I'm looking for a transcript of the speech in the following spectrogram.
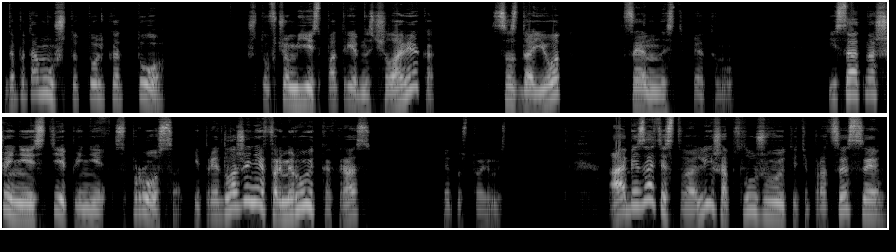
Да потому что только то, что в чем есть потребность человека, создает ценность этому и соотношение степени спроса и предложения формирует как раз эту стоимость. А обязательства лишь обслуживают эти процессы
